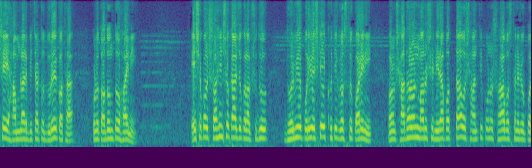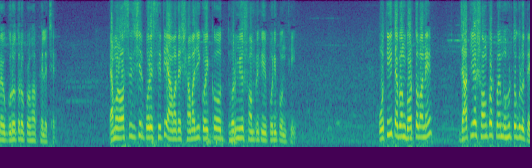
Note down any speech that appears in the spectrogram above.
সেই হামলার বিচার তো দূরের কথা, কোনো তদন্ত হয়নি। এই সকল সহিংস কার্যকলাপ শুধু ধর্মীয় পরিবেশকেই ক্ষতিগ্রস্ত করেনি, বরং সাধারণ মানুষের নিরাপত্তা ও শান্তিপূর্ণ সহাবস্থানের উপরেও গুরুতর প্রভাব ফেলেছে। এমন অস্থিতিশীল পরিস্থিতি আমাদের সামাজিক ঐক্য ও ধর্মীয় সম্প্রীতির পরিপন্থী। অতীত এবং বর্তমানে জাতীয় সংকটময় মুহূর্তগুলোতে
